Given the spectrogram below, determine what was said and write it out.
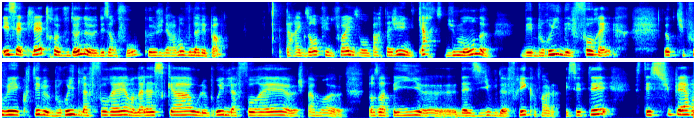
Et cette lettre vous donne des infos que généralement vous n'avez pas. Par exemple, une fois, ils ont partagé une carte du monde des bruits des forêts. Donc tu pouvais écouter le bruit de la forêt en Alaska ou le bruit de la forêt, euh, je sais pas moi, euh, dans un pays euh, d'Asie ou d'Afrique. Enfin, Et c'était c'était super.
